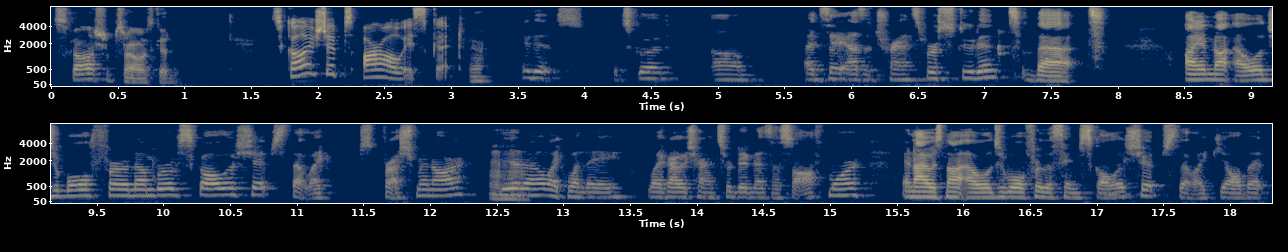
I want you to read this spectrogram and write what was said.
Scholarships are always good. Scholarships are always good. Yeah. It is. It's good. Um, I'd say as a transfer student that I am not eligible for a number of scholarships that like freshmen are. You Mhm. know, like when they like I was transferred in as a sophomore and I was not eligible for the same scholarships that like y'all that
